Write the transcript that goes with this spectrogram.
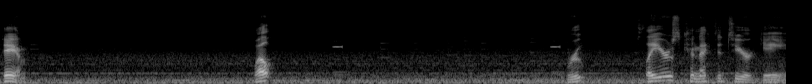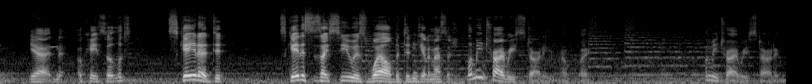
Damn. Well, group players connected to your game. Yeah. Okay. So it looks. Skada did. Skada says I see you as well, but didn't get a message. Let me try restarting real quick. Let me try restarting.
